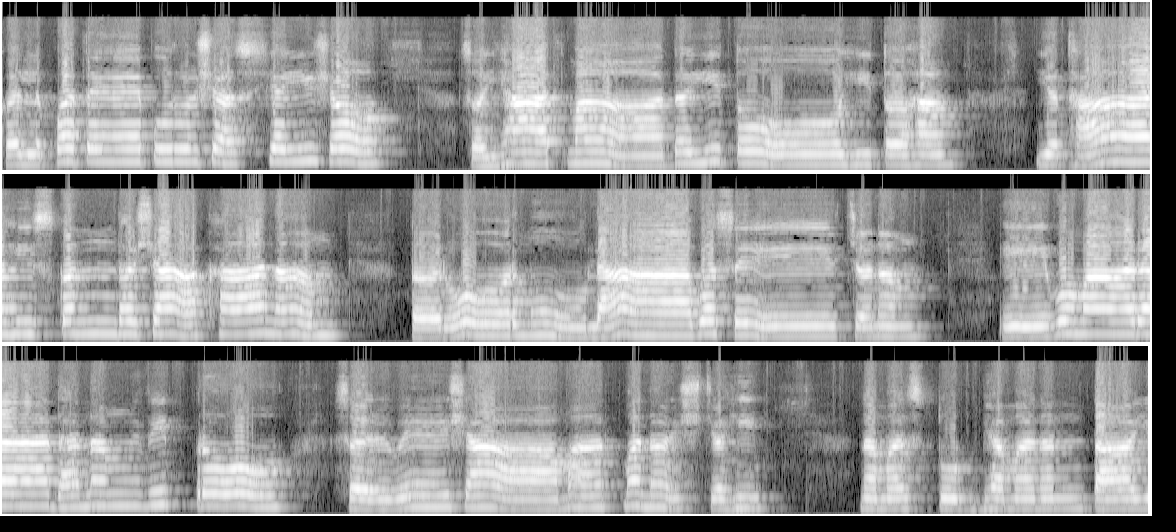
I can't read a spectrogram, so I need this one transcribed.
कल्पते पुरुषस्यैष स ह्यात्मा दयितो हितः। यथा हि स्कन्धशाखानाम् तरोर्मूलावसेचनम्। एवमाराधनम् विप्रो सर्वेषामात्मनश्च हि नमस्तुभ्यमनन्ताय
